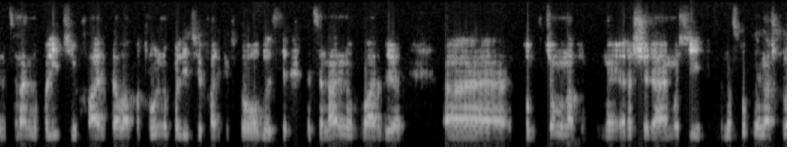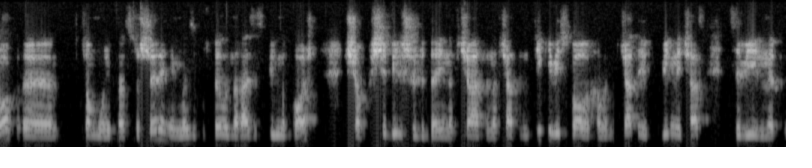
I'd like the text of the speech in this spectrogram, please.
національну поліцію Харкова, патрульну поліцію Харківської області, національну гвардію. То в цьому напрямку ми розширяємось. І наступний наш крок цьому якраз розширенні ми запустили наразі спільно кошт, щоб ще більше людей навчати, навчати не тільки військових, але навчати і в вільний час цивільних,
